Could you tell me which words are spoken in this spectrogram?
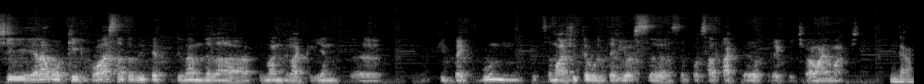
și eram ok cu asta, tot că primeam de la, primeam de la client uh, feedback bun, cât să mă ajute ulterior să, să pot să atac proiectul ceva mai mare. Știi? Da.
